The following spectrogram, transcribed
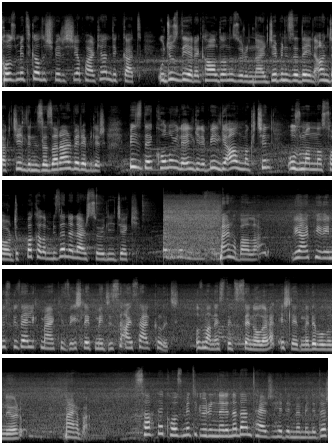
Kozmetik alışverişi yaparken dikkat. Ucuz diyerek aldığınız ürünler cebinize değil ancak cildinize zarar verebilir. Biz de konuyla ilgili bilgi almak için uzmanına sorduk. Bakalım bize neler söyleyecek. Merhabalar. VIP Venüs Güzellik Merkezi işletmecisi Aysel Kılıç. Uzman estetisyen olarak işletmede bulunuyorum. Merhaba. Sahte kozmetik ürünleri neden tercih edilmemelidir?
